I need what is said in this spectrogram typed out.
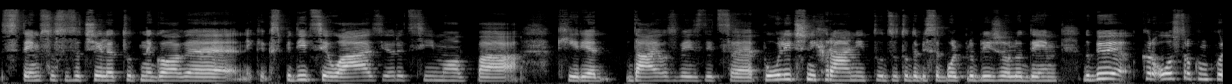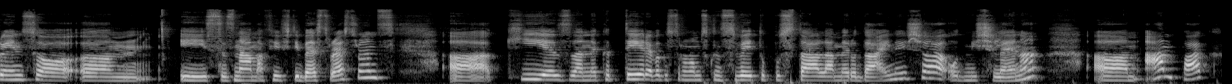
s tem so se začele tudi njegove neke ekspedicije v Azijo, recimo, pa kjer je dajal zvezdice po ulični hrani, tudi zato, da bi se bolj približal ljudem. Dobil je kar ostro konkurenco um, iz seznama 50 Best Restaurants, uh, ki je za nekatere v gastronomskem svetu postala merodajnejša od Mišlena. Um, ampak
